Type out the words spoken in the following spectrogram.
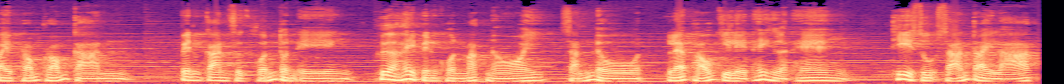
ไปพร้อมๆกัน เป็นการฝึกฝนตนเองเพื่อให้เป็นคนมักน้อย สันโดษ และเผากิเลสให้เหือดแห้ง ที่สุสานไตรลักษณ์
